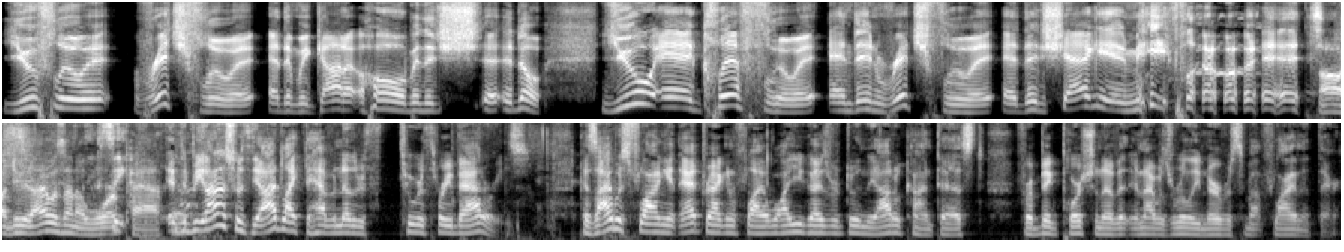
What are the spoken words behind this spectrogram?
you flew it. Rich flew it, and then we got it home, and then sh- uh, no, you and Cliff flew it, and then Rich flew it, and then Shaggy and me flew it. Oh, dude, I was on a warpath. And to be honest with you, I'd like to have another th- two or three batteries because I was flying it at Dragonfly while you guys were doing the auto contest for a big portion of it, and I was really nervous about flying it there.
